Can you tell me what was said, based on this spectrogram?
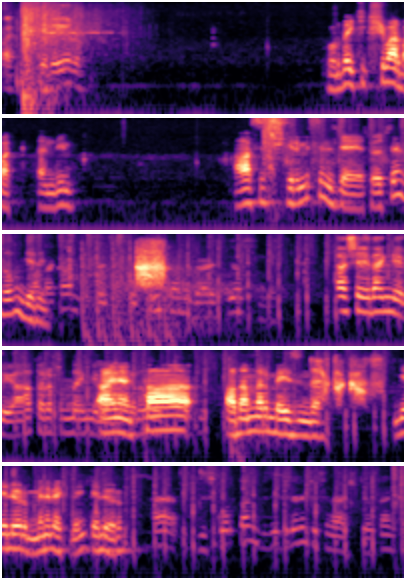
Bak geliyorum. Burada iki kişi var bak. Ben diyeyim. Aa siz girmişsiniz C'ye. Söyleseniz oğlum geleyim. Atakan ses sesini kanı gayet iyi aslında. Ta şeyden geliyor, A tarafından geliyor. Aynen Arkadan ta adamların base'inde. Geliyorum beni bekleyin. Geliyorum. He, Discord'dan bizimkilerin sesini aç diyor kanka.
